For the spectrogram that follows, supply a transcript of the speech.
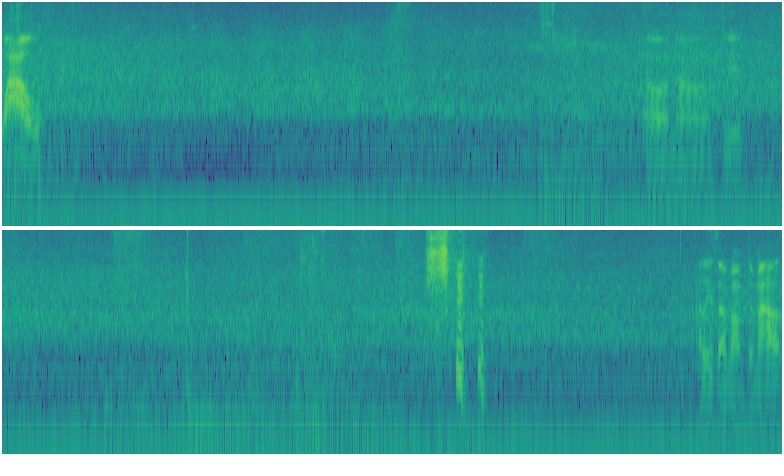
Wow. Oh no, dude. At least I bumped him out.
